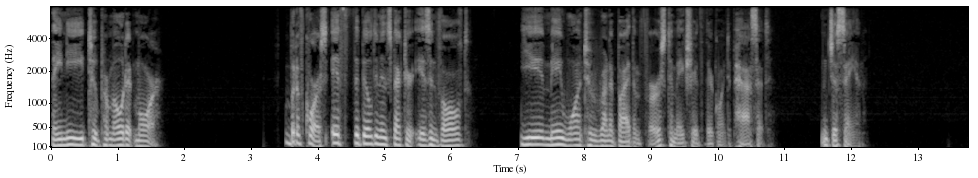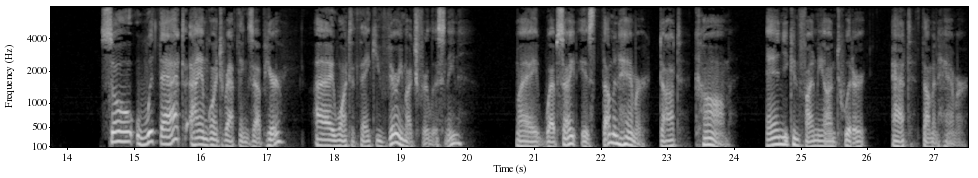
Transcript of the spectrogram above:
They need to promote it more. But of course, if the building inspector is involved, you may want to run it by them first to make sure that they're going to pass it. Just saying. So, with that, I am going to wrap things up here. I want to thank you very much for listening. My website is thumbandhammer.com, and you can find me on Twitter at thumbandhammer.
